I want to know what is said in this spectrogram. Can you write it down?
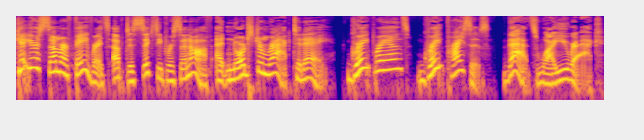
Get your summer favorites up to 60% off at Nordstrom Rack today. Great brands, great prices. That's why you rack.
